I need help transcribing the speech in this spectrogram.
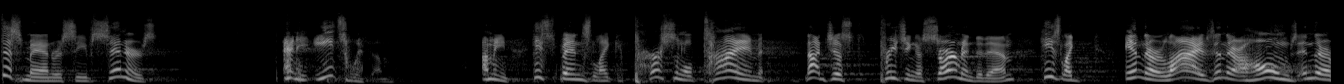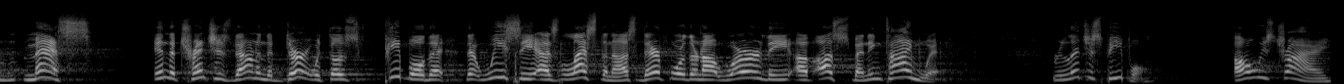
This man receives sinners and he eats with them. I mean, he spends like personal time not just preaching a sermon to them, he's like in their lives, in their homes, in their mess, in the trenches, down in the dirt with those people that, that we see as less than us, therefore, they're not worthy of us spending time with. Religious people always try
